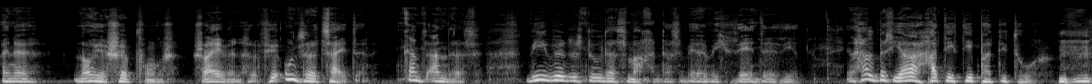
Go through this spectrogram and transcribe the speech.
eine neue Schöpfung schreiben für unsere Zeit. Ganz anders. Wie würdest du das machen? Das wäre mich sehr interessiert. Ein halbes Jahr hatte ich die Partitur. Mhm.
